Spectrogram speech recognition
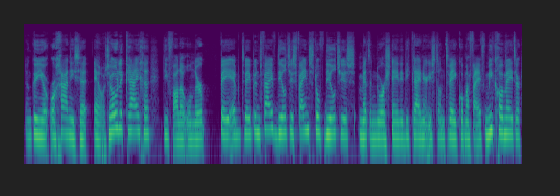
Dan kun je organische aerosolen krijgen. Die vallen onder PM2,5 deeltjes, fijnstofdeeltjes met een doorsnede die kleiner is dan 2,5 micrometer.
